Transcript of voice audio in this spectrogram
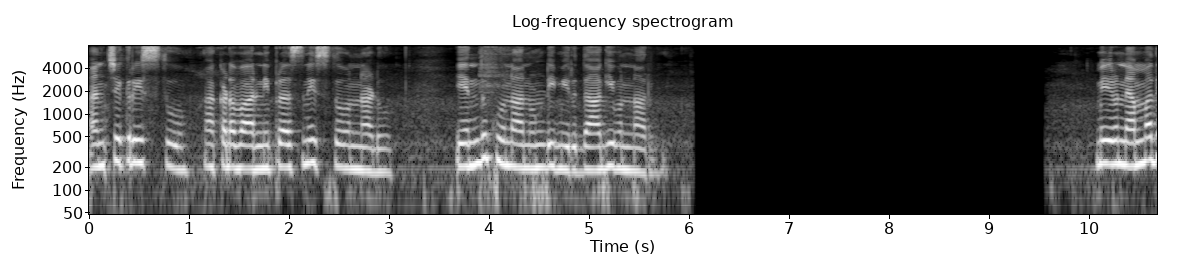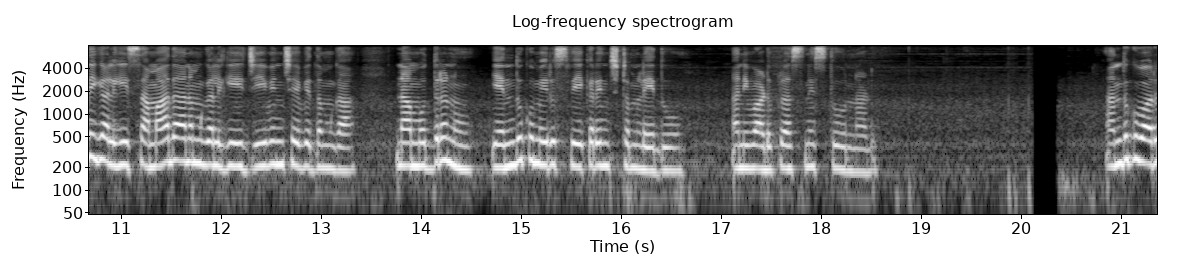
అంత్యక్రీస్తు అక్కడ వారిని ప్రశ్నిస్తూ ఉన్నాడు ఎందుకు నా నుండి మీరు దాగి ఉన్నారు? మీరు నెమ్మది కలిగి సమాధానం కలిగి జీవించే విధంగా నా ముద్రను ఎందుకు మీరు స్వీకరించటం లేదు? అని వాడు ప్రశ్నిస్తూ ఉన్నాడు. అందుకు వారు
